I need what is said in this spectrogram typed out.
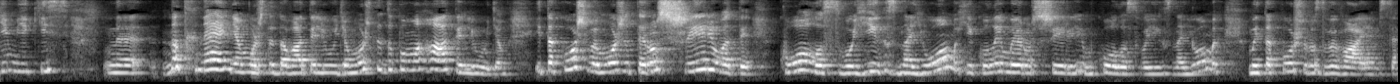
їм якісь натхнення, можете давати людям, можете допомагати людям. І також ви можете розширювати коло своїх знайомих. І коли ми розширюємо коло своїх знайомих, ми також розвиваємося.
